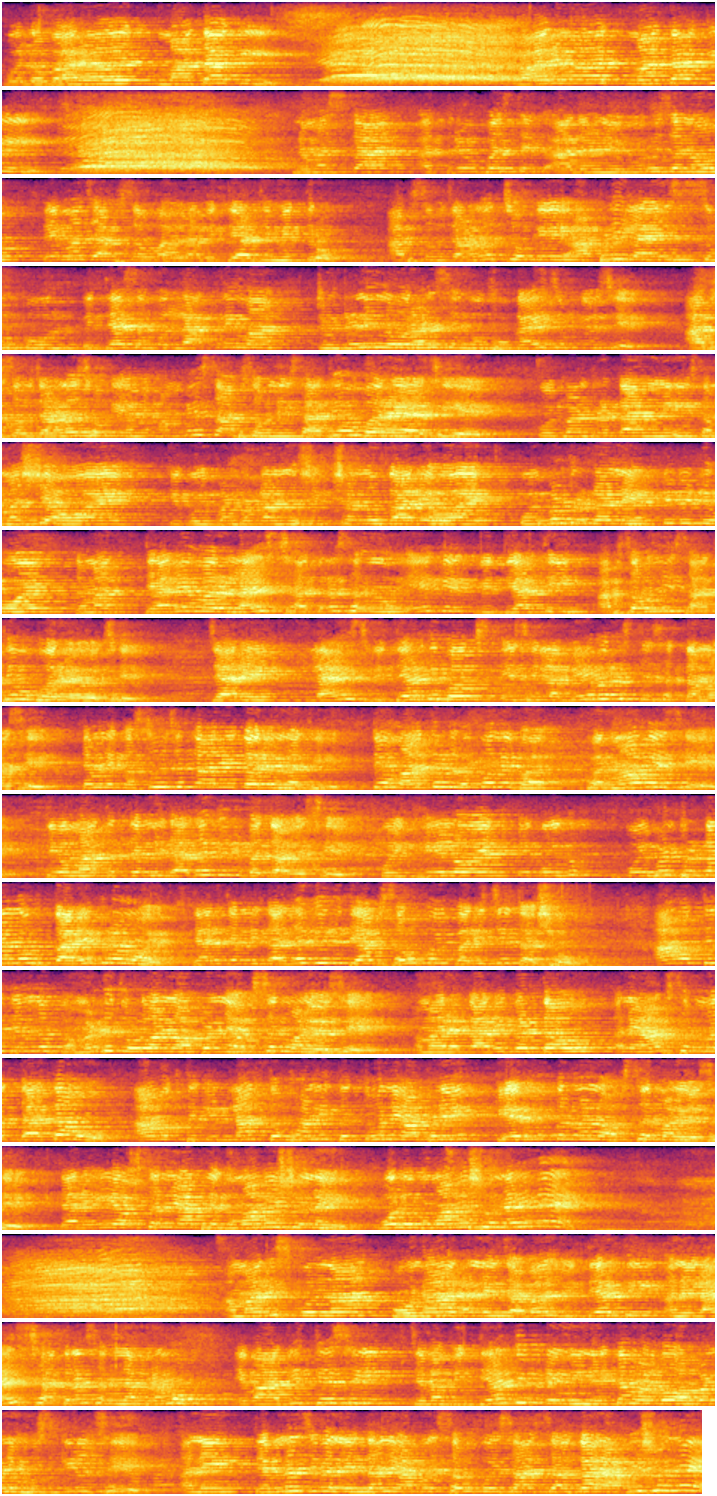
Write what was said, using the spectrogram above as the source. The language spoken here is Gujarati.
બોલો, ભારત માતા કી ભારત માતા કી નમસ્કાર. અત્રે ઉપસ્થિત આદરણીય ગુરુજનો તેમજ આપ સૌ વાલા વિદ્યાર્થી મિત્રો. આપ સૌ જાણો છો કે આપણી લાયન્સ સ્કૂલ, વિદ્યાસંકુલ લાકડીમાં ચૂંટણીનું રણસિંગું ફૂંકાઈ ચૂક્યું છે. આપ સૌ જાણો છો કે અમે હંમેશા આપ સૌની સાથે ઊભા રહ્યા છીએ. કોઈ પણ પ્રકારની સમસ્યા હોય કે કોઈ પણ પ્રકારનું શિક્ષણનું કાર્ય હોય કોઈ પણ પ્રકારની એક્ટિવિટી હોય, તમારે ત્યારે અમારો લાયન્સ છાત્ર સંઘનો એક એક વિદ્યાર્થી આપ સૌની સાથે ઊભો રહ્યો છે. જ્યારે લાયન્સ વિદ્યાર્થી પક્ષ એ છેલ્લા બે વર્ષથી સત્તામાં છે. તેમણે કશું જ કાર્ય કર્યું નથી. તેઓ માત્ર લોકોને ભરમાવે છે. તેઓ માત્ર તેમની દાદાગીરી બતાવે છે. કોઈ ખેલ હોય કે કોઈ કોઈ પણ પ્રકારનો કાર્યક્રમ હોય, ત્યારે તેમની દાદાગીરીથી આપ સૌ કોઈ પરિચિત હશો. તોડવાનો આપણને અવસર મળ્યો છે. અમારા કાર્યકર્તાઓ અને આપ સૌ મતદાતાઓ આ વખતે કેટલાક તોફાની તત્વોને આપણે ઘેર મોકલવાનો અવસર મળ્યો છે. ત્યારે એ અવસરને આપણે ગુમાવીશું નહીં. બોલો, ગુમાવીશું નહીં ને? અમારી સ્કૂલના હોનાર અને જાબાજ વિદ્યાર્થી અને લાયસ છાત્ર સંઘના પ્રમુખ એવા આદિત્યસિંહ જેવા વિદ્યાર્થી પ્રેમી નેતા મળવો આપણને મુશ્કેલ છે. અને તેમના જેવા નેતાને આપણે સૌ કોઈ સાથ સહકાર આપીશું ને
